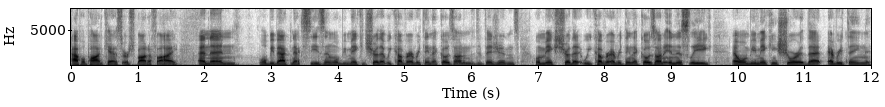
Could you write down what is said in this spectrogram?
Apple Podcasts, or Spotify. And then we'll be back next season. We'll be making sure that we cover everything that goes on in the divisions. We'll make sure that we cover everything that goes on in this league. And we'll be making sure that everything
